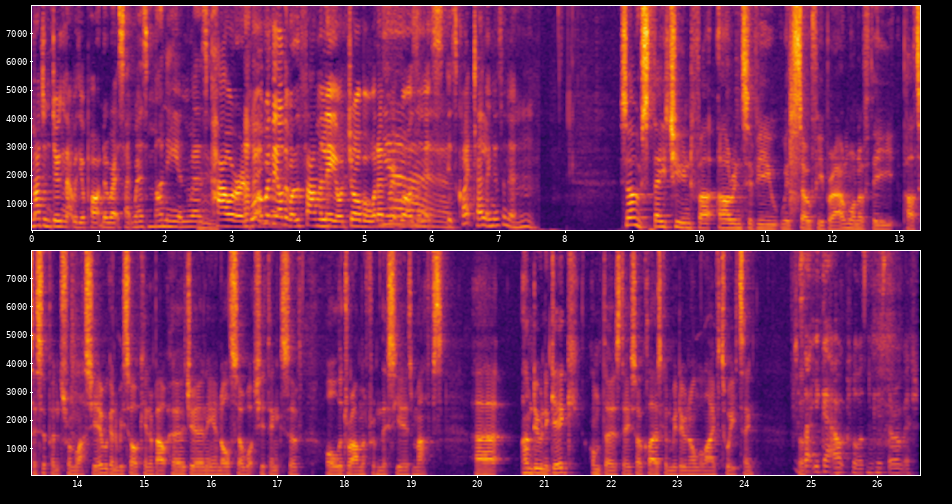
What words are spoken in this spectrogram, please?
imagine doing that with your partner, where it's like, where's money and where's power and what were the other ones, family or job or whatever it was, and it's it's quite telling, isn't it? So stay tuned for our interview with Sophie Brown, one of the participants from last year. We're going to be talking about her journey and also what she thinks of all the drama from this year's MAFS. Uh, I'm doing a gig on Thursday, so Claire's going to be doing all the live tweeting. Is that your get out clause in case they're rubbish?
